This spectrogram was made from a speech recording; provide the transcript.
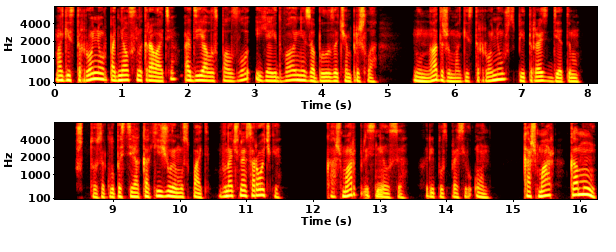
Магистр Рониур поднялся на кровати, одеяло сползло, и я едва не забыла, зачем пришла. Ну надо же, магистр Рониур спит раздетым. Что за глупости, а как ещё ему спать? В ночной сорочке? Кошмар приснился, хрипло спросил он. Кошмар? Кому?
